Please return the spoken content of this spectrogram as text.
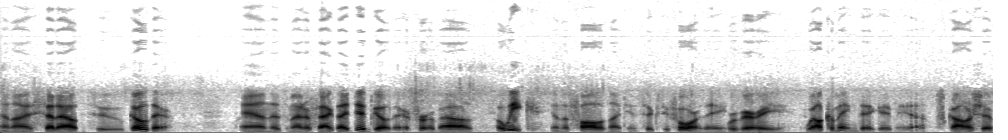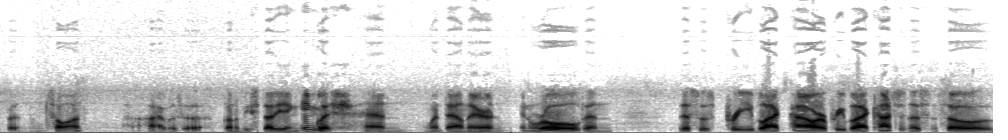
And I set out to go there. And as a matter of fact, I did go there for about a week in the fall of 1964. They were very welcoming. They gave me a scholarship and so on. I was uh, going to be studying English and went down there and enrolled and this was pre-black power, pre-black consciousness, and so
